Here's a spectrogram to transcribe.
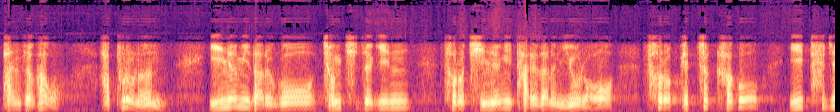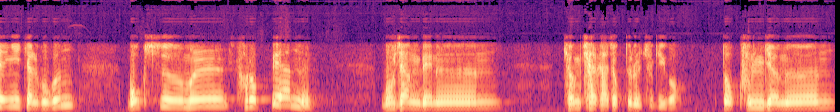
반성하고 앞으로는 이념이 다르고 정치적인 서로 진영이 다르다는 이유로 서로 배척하고 이 투쟁이 결국은 목숨을 서로 빼앗는 무장되는 경찰 가족들을 죽이고 또 군경은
